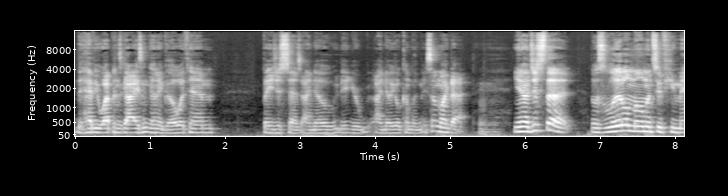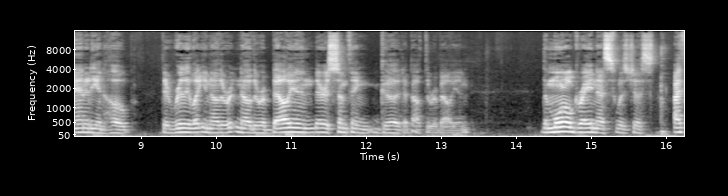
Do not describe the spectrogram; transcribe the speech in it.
the heavy weapons guy isn't going to go with him, but he just says, "I know that you're. I know you'll come with me." Something like that. You know, just the those little moments of humanity and hope that really let you know the no the rebellion. There is something good about the rebellion. The moral grayness was just. I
